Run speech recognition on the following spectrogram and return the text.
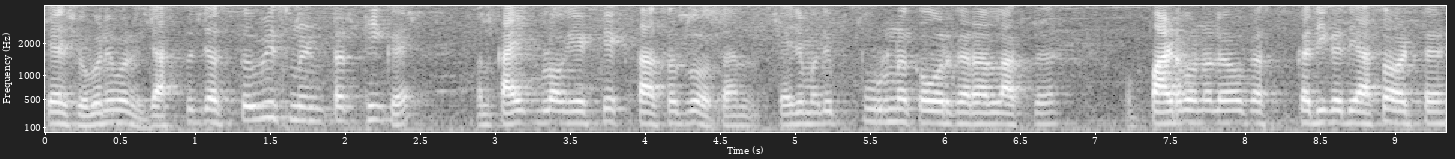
त्या हिशोबाने बनवू जास्तीत जास्त वीस मिनटात ठीक आहे. पण काही ब्लॉग एक एक तासाचं होतं आणि त्याच्यामध्ये पूर्ण कवर करायला लागतं. पार्ट बनवल्यावर कस कधी कधी असं वाटतं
